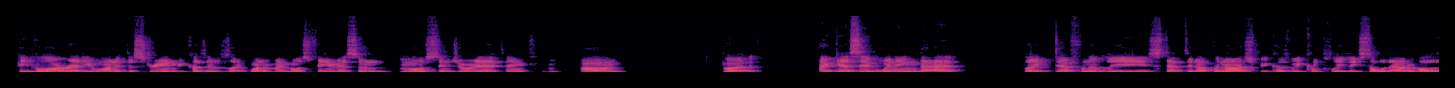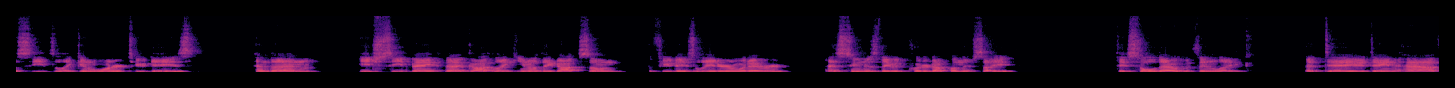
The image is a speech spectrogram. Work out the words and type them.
people already wanted the strain because it was like one of my most famous and most enjoyed, I think. Um, but I guess it winning that like definitely stepped it up a notch because we completely sold out of all the seeds like in one or two days. And then each seed bank that got like, you know, they got some a few days later or whatever, as soon as they would put it up on their site, they sold out within like a day, a day and a half,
